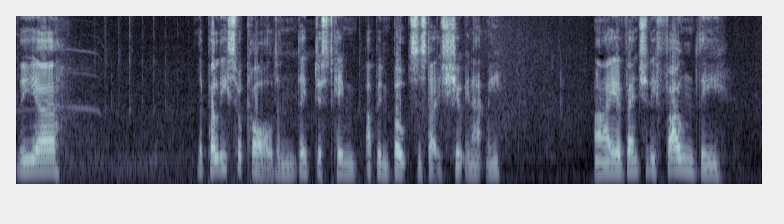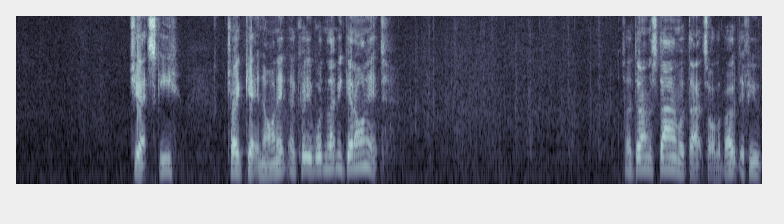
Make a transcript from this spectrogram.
The uh, the police were called and they just came up in boats and started shooting at me. And I eventually found the jet ski Tried getting on it. I it wouldn't let me get on it. So I don't understand what that's all about. If you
